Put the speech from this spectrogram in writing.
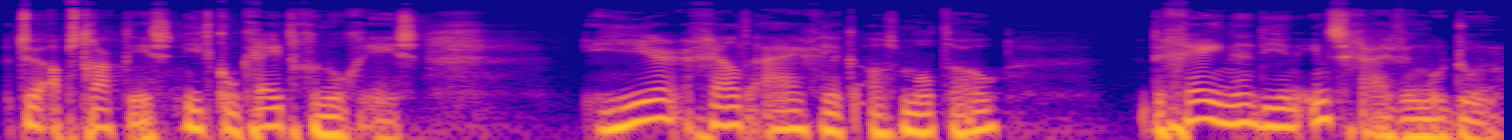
te abstract is, niet concreet genoeg is. Hier geldt eigenlijk als motto: degene die een inschrijving moet doen.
